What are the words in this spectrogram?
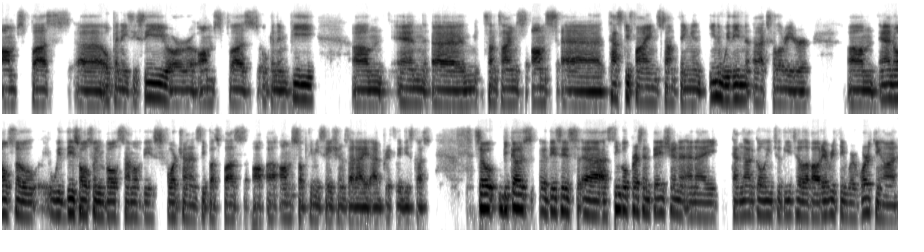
OmpSs plus uh, OpenACC or OmpSs plus OpenMP, um, and uh, sometimes OmpSs uh, taskifying something in, in within an accelerator um, and also with this also involves some of these Fortran and C++ uh, uh, OmpSs optimizations that I, I, briefly discussed. So because uh, this is a single presentation and I cannot go into detail about everything we're working on,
